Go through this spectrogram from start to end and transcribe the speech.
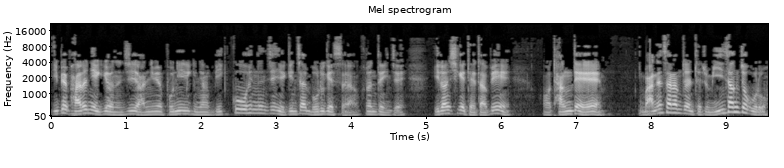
입에 바른 얘기였는지 아니면 본인이 그냥 믿고 했는지 얘기는 잘 모르겠어요. 그런데 이제 이런 식의 대답이 어, 당대에 많은 사람들한테 좀 인상적으로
